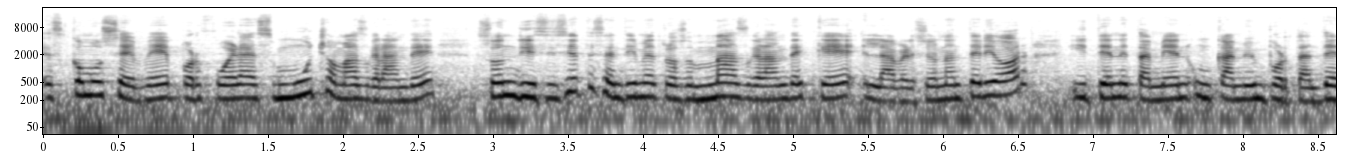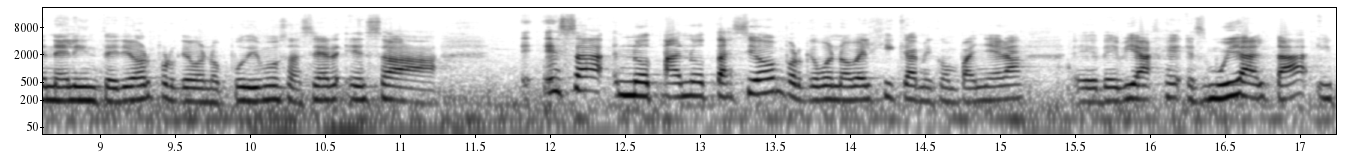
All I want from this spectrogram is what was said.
es cómo se ve por fuera, es mucho más grande. Son 17 centímetros más grande que la versión anterior y tiene también un cambio importante en el interior porque, bueno, pudimos hacer esa esa anotación, porque bueno, Bélgica, mi compañera eh, de viaje, es muy alta y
